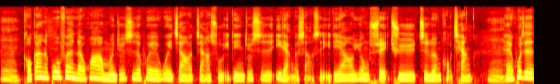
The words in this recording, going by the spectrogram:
嗯，口干的部分的话，我们就是会喂教家属一定就是一两个小时一定要用水去滋润口腔，嗯，或者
